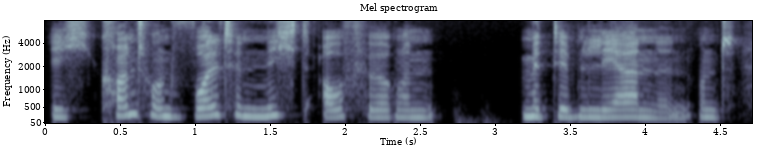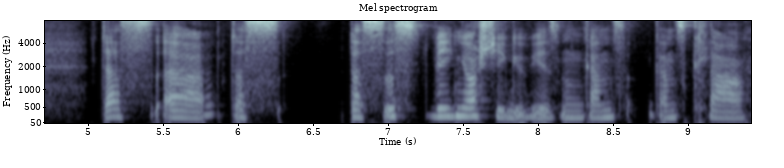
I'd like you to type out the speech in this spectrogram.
Ich konnte und wollte nicht aufhören mit dem Lernen und das, äh, das, das ist wegen Yoshi gewesen, ganz, ganz klar.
